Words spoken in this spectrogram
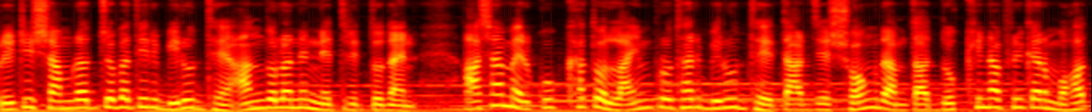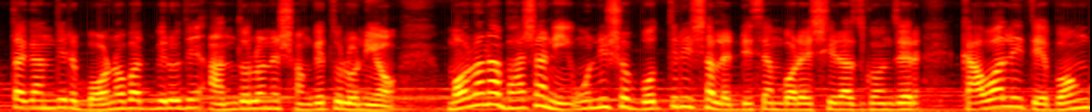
ব্রিটিশ সাম্রাজ্যবাদীর বিরুদ্ধে আন্দোলনের নেতৃত্ব দেন। আসামের কুখ্যাত লাইম প্রথার বিরুদ্ধে তার যে সংগ্রাম তা দক্ষিণ আফ্রিকার মহাত্মা গান্ধীর বর্ণবাদ বিরোধী আন্দোলনের সঙ্গে তুলনীয়। মৌলানা ভাসানী উনিশশো সালের ডিসেম্বরে সিরাজগঞ্জের কাওয়ালিতে বঙ্গ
